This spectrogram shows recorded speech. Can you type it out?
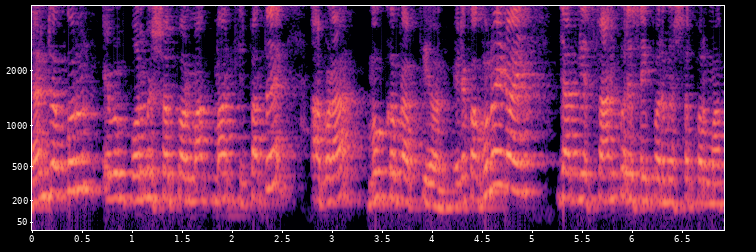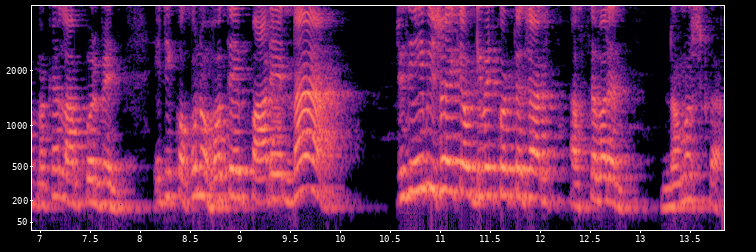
ধ্যান জপ করুন এবং পরমেশ্বর পরমাত্মার কৃপাতে আপনারা মোক্ষ প্রাপ্তি হন। এটা কখনোই নয় যে আপনি স্নান করে সেই পরমেশ্বর পরমাত্মাকে লাভ করবেন। এটি কখনো হতে পারে না। যদি এই বিষয়ে কেউ ডিবেট করতে চান, আসতে পারেন। নমস্কার।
